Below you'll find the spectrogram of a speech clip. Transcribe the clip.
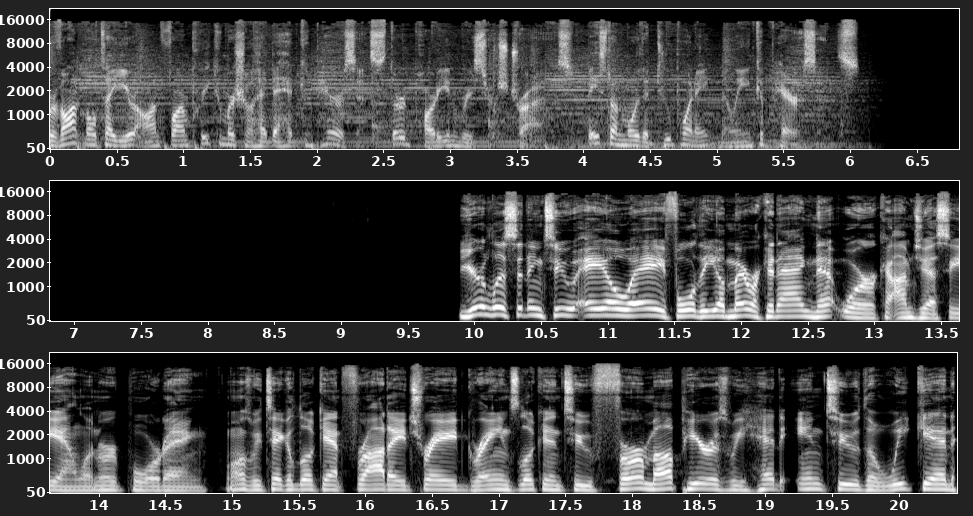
Brevant multi year on farm pre commercial head to head comparisons, third party and research trials, based on more than 2.8 million comparisons. You're listening to AOA for the American Ag Network. I'm Jesse Allen reporting. Well, as we take a look at Friday trade, grains looking to firm up here as we head into the weekend.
